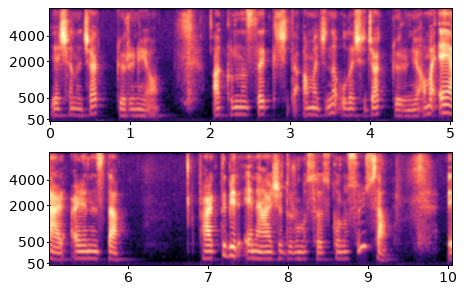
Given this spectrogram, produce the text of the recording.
yaşanacak görünüyor. Aklınızdaki kişi de amacına ulaşacak görünüyor. Ama eğer aranızda farklı bir enerji durumu söz konusuysa e,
